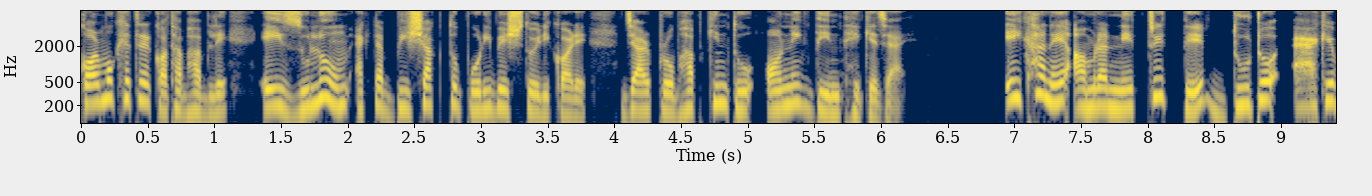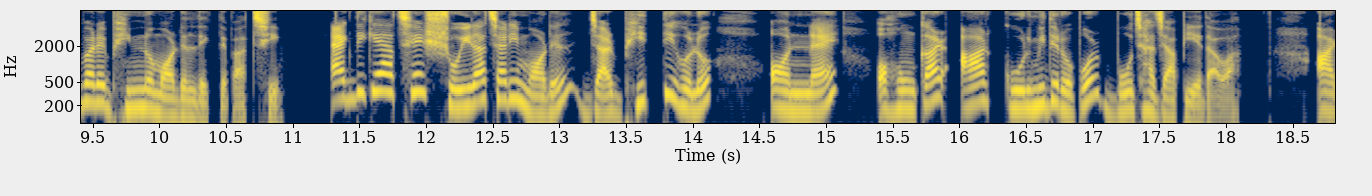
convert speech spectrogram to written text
কর্মক্ষেত্রের কথা ভাবলে এই জুলুম একটা বিষাক্ত পরিবেশ তৈরি করে, যার প্রভাব কিন্তু অনেক দিন থেকে যায়। এইখানে আমরা নেতৃত্বের দুটো একেবারে ভিন্ন মডেল দেখতে পাচ্ছি। একদিকে আছে স্বৈরাচারী মডেল, যার ভিত্তি হল অন্যায়, অহংকার আর কর্মীদের ওপর বোঝা চাপিয়ে দেওয়া। আর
